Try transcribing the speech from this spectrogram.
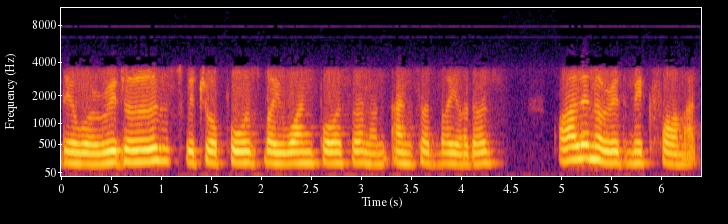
There were riddles which were posed by one person and answered by others, all in a rhythmic format.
